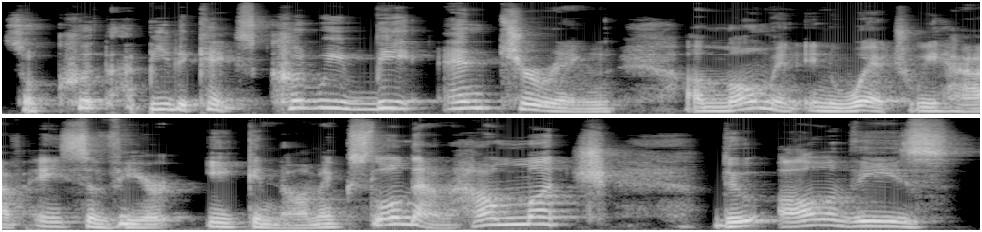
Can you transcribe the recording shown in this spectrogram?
So could that be the case? Could we be entering a moment in which we have a severe economic slowdown? How much do all of these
